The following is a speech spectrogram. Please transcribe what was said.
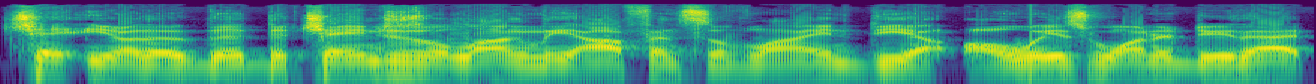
cha- you know the, the, the changes along the offensive line. Do you always want to do that?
